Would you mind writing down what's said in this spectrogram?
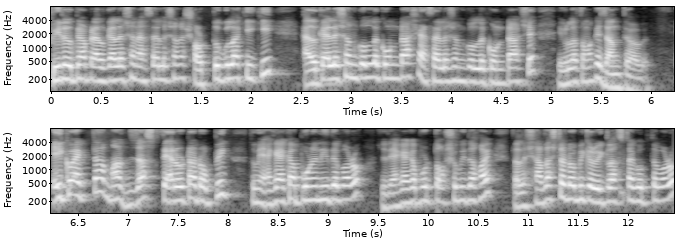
Friedel Crafts alkylation অ্যাসাইলেশনের শর্তগুলো কী কী? অ্যালকাইলেশন করলে কোনটা আসে অ্যাসাইলেশন করলে কোনটা আসে, এগুলো তোমাকে জানতে হবে। এই কয়েকটা জাস্ট তেরোটা টপিক তুমি একা একা পড়ে নিতে পারো। যদি একা একা পড়তে অসুবিধা হয়, তাহলে সাতাশটা টপিকের ওই ক্লাসটা করতে পারো।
